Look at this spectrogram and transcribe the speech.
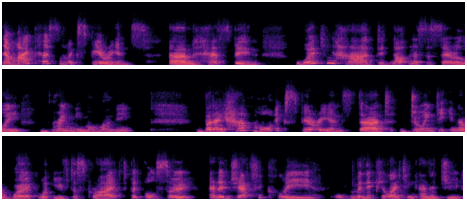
Now, my personal experience um, has been working hard did not necessarily bring me more money but I have more experience that doing the inner work, what you've described, but also energetically manipulating energy.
